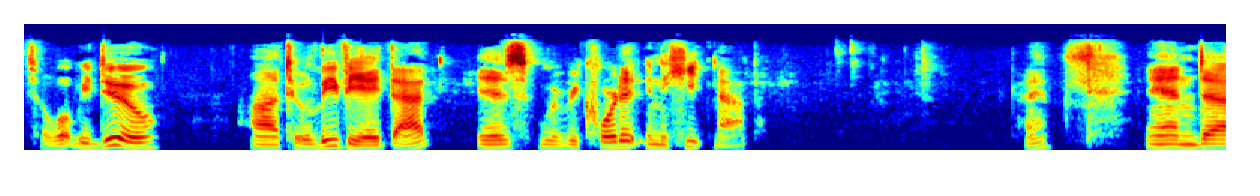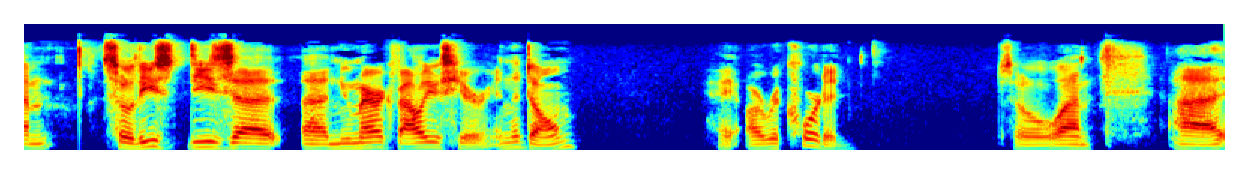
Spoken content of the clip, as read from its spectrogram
So what we do uh, to alleviate that is we record it in the heat map. Okay, and um, so these these uh, uh, numeric values here in the DOM okay, are recorded. So um, uh,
